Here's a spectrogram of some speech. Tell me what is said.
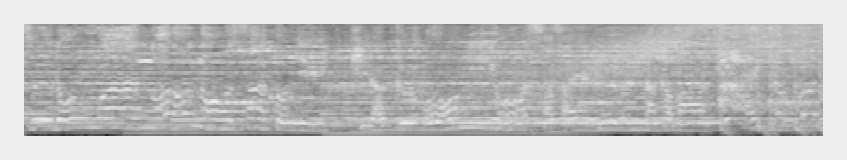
鉄道は野呂の里に開く扇を支える仲間。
